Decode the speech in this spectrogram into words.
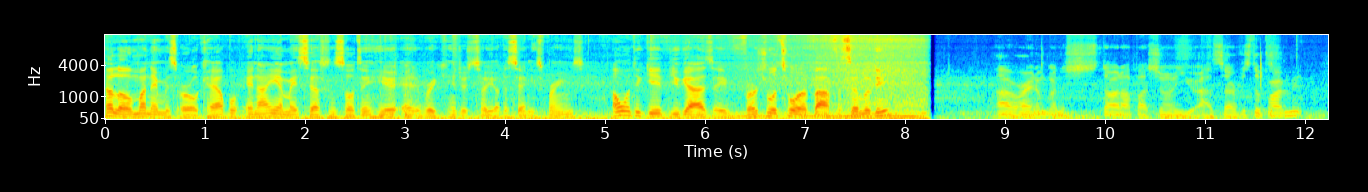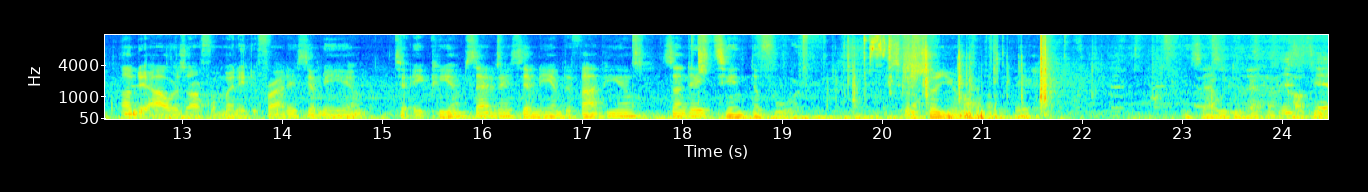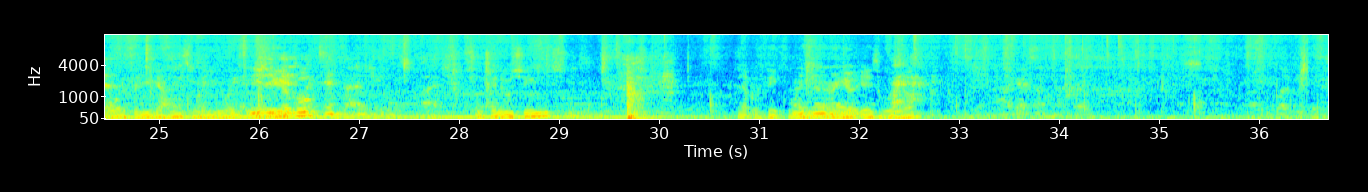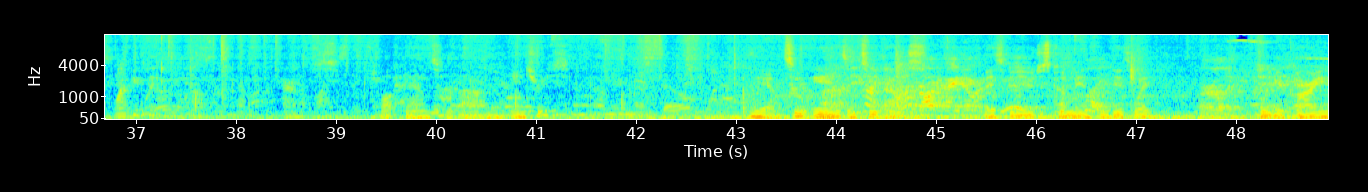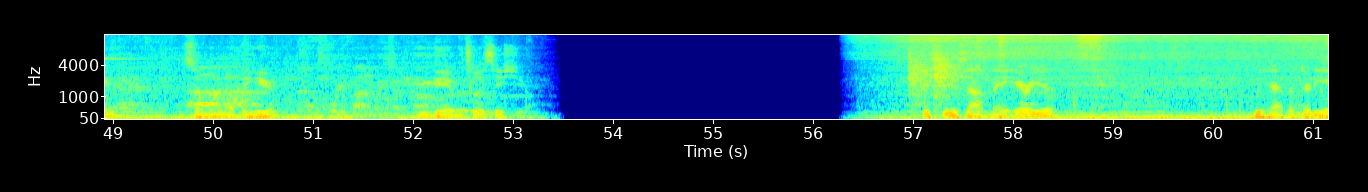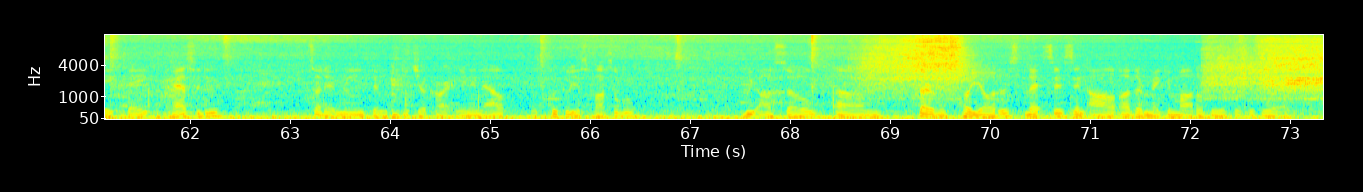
Hello, my name is Earl Cabell, and I am a sales consultant here at Rick Hendricks Toyota Sandy Springs. I want to give you guys a virtual tour of our facility. All right, I'm going to start off by showing you our service department. Um, the hours are from Monday to Friday, 7 a.m. to 8 p.m. Saturday, 7 a.m. to 5 p.m. Sunday, 10 to 4. Just going to show you around a little bit. Inside, we do have a coffee and water for you guys while you wait for your vehicle. Some vending machines. We have a big room area as well. Walk down to our entries. We have two ins and two outs. Basically, you just come in from this way, pull your car in. Someone over here will be able to assist you. This is our bay area. We have a 38 bay capacity, so that means that we can get your car in and out as quickly as possible. We also um, service Toyotas, Lexus, and all other make and model vehicles as well.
